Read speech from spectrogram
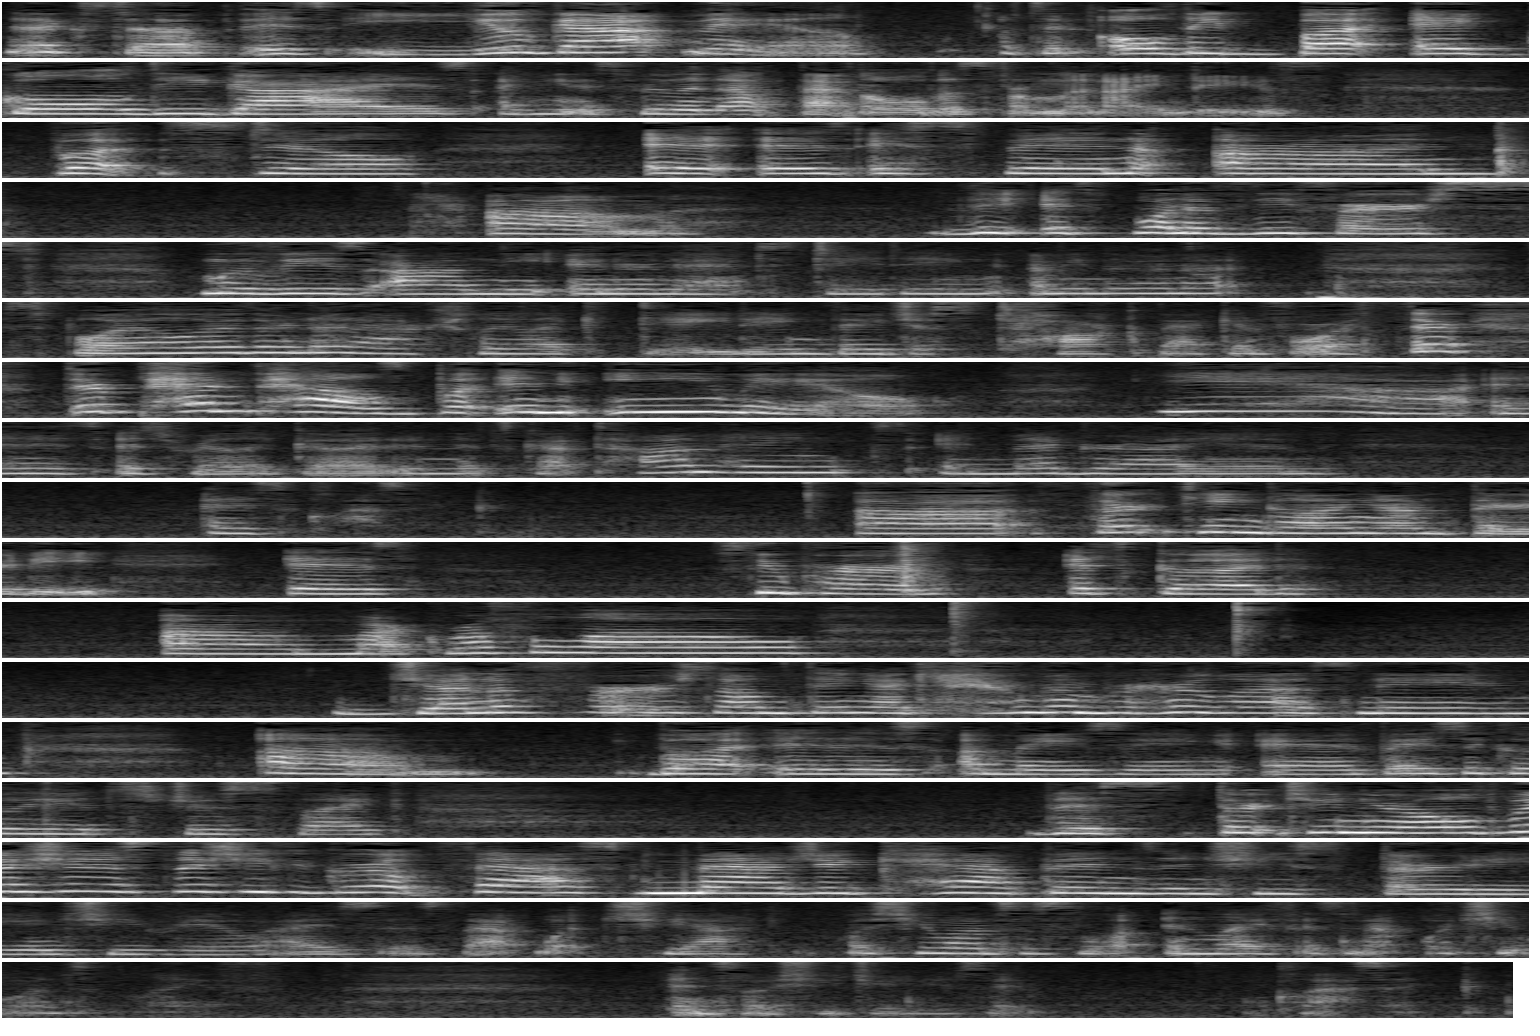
Next up is You've Got Mail. It's an oldie but a goldie, guys. I mean, it's really not that old. It's from the 90s. But still, it is a spin on, um, the, it's one of the first movies on the internet dating. I mean, they're not, spoiler, they're not actually, like, dating. They just talk back and forth. They're, they're pen pals, but in email. Yeah, and it's, it's really good. And it's got Tom Hanks and Meg Ryan. And it's a classic uh, 13 going on 30 is superb. It's good. Um, Mark Ruffalo, Jennifer something, I can't remember her last name, um, but it is amazing, and basically it's just like this 13 year old wishes that she could grow up fast, magic happens, and she's 30 and she realizes that what she, what she wants in life is not what she wants in life and so she changes it. Classic.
